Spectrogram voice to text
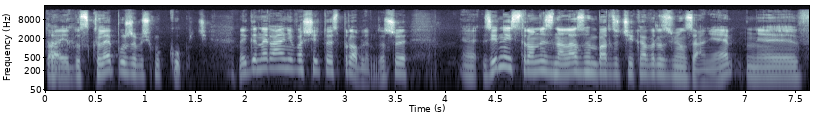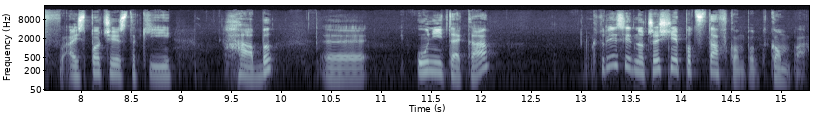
daje tak. do sklepu, żebyś mógł kupić. No i generalnie właśnie to jest problem. Znaczy, e, z jednej strony znalazłem bardzo ciekawe rozwiązanie. E, w iSpocie jest taki hub, E, Uniteka, który jest jednocześnie podstawką pod kompa.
